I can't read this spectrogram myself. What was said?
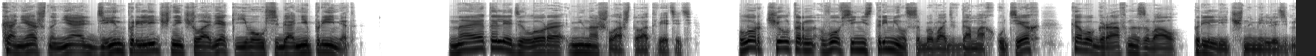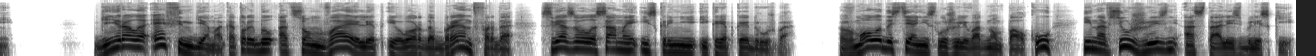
«Конечно, ни один приличный человек его у себя не примет». На это леди Лора не нашла, что ответить. Лорд Чилтерн вовсе не стремился бывать в домах у тех, кого граф называл «приличными людьми». Генерала Эффингема, который был отцом Вайолет и лорда Брентфорда, связывала самая искренняя и крепкая дружба. В молодости они служили в одном полку и на всю жизнь остались близки.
